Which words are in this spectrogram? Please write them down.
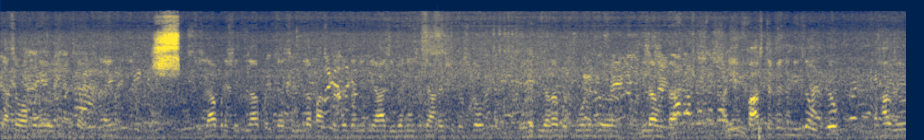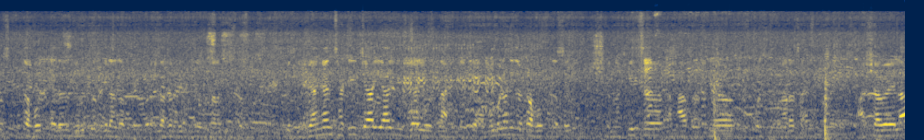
त्याचा वापर होत नाही. जिल्हा परिषदेला पंचायत समितीला पाच टक्क्याचा निधी हा दिव्यांगांसाठी आरक्षित असतो. ओळख बसवून दिला होता. आणि पाच टक्क्याच्या निधीचा उपयोग हा व्यवस्थित होत नाही त्याचा दुरुपयोग केला जातो. प्रशासन दिव्यांगांसाठीच्या या ज्या योजना आहेत त्याची अंमलबजावणी जर का होत नसेल तर नक्कीच हा प्रश्न उपस्थित होणारच आहे. अशा वेळेला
